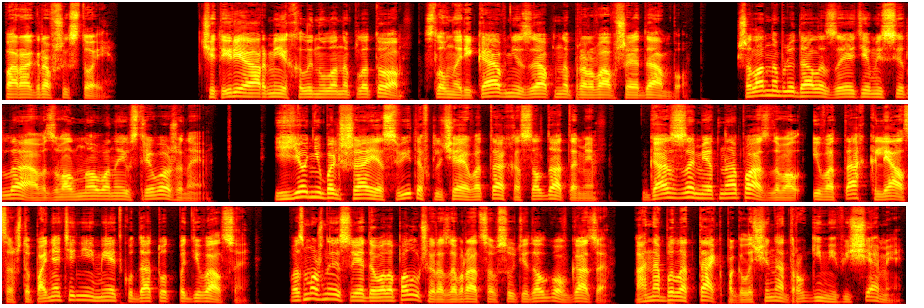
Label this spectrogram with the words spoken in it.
Параграф 6. Четыре армии хлынуло на плато, словно река, внезапно прорвавшая дамбу. Шалан наблюдала за этим из седла, взволнованная и встревоженная. Ее небольшая свита, включая Ватаха с солдатами, Газ заметно опаздывал, и Ватах клялся, что понятия не имеет, куда тот подевался. Возможно, и следовало получше разобраться в сути долгов Газа. Она была так поглощена другими вещами.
